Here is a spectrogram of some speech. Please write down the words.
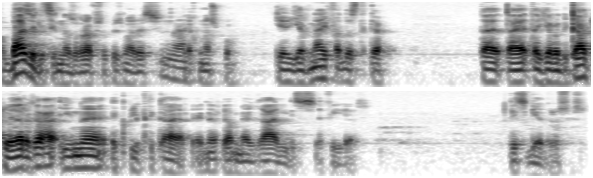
Ο Μπάζελιτ είναι ένας ζωγράφος ο οποίος μου αρέσει, Ναι. έχω να σου πω. Και γερνάει φανταστικά. Τα, τα, τα γεροντικά του έργα είναι εκπληκτικά έργα. Είναι έργα μεγάλης ευφυΐας και συγκέντρωσης.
